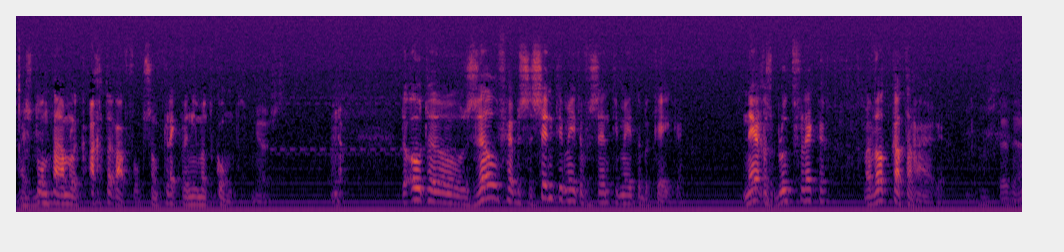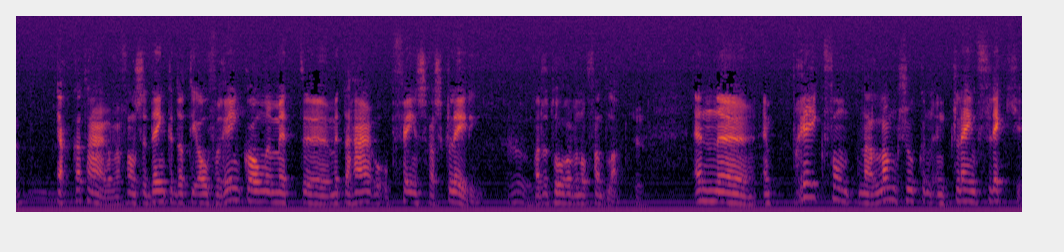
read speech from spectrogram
Hij stond namelijk achteraf op zo'n plek waar niemand komt. De auto zelf hebben ze centimeter voor centimeter bekeken. Nergens bloedvlekken, maar wel kattenharen. Ja, kattenharen, waarvan ze denken dat die overeenkomen met, eh, met de haren op Veenstra's kleding. Maar dat horen we nog van het lab. En, eh, en Preek vond na lang zoeken een klein vlekje.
